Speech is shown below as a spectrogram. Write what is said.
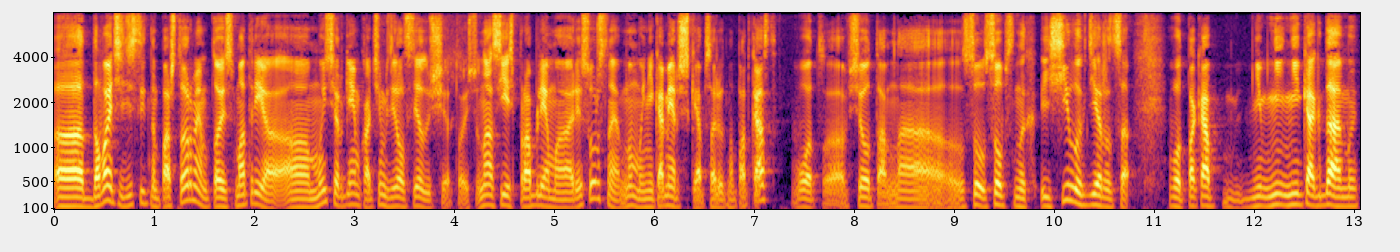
э, давайте действительно поштормим. То есть смотри, э, мы с Сергеем хотим сделать следующее. То есть у нас есть проблема ресурсная, ну, мы не коммерческий абсолютно подкаст, вот, все там на собственных силах держится. Вот, пока никогда мы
